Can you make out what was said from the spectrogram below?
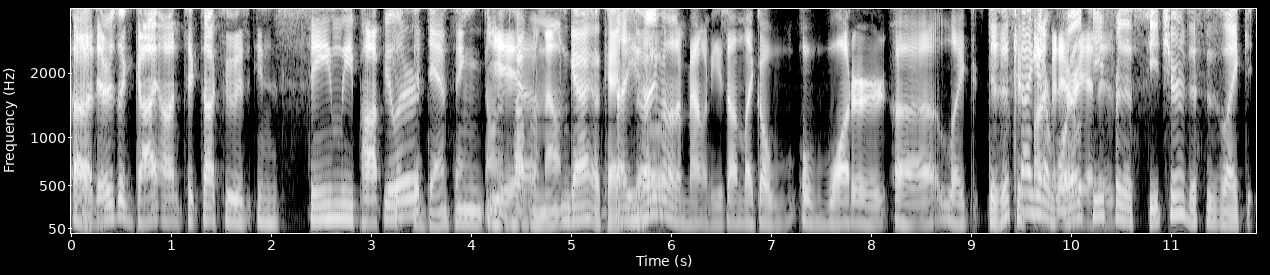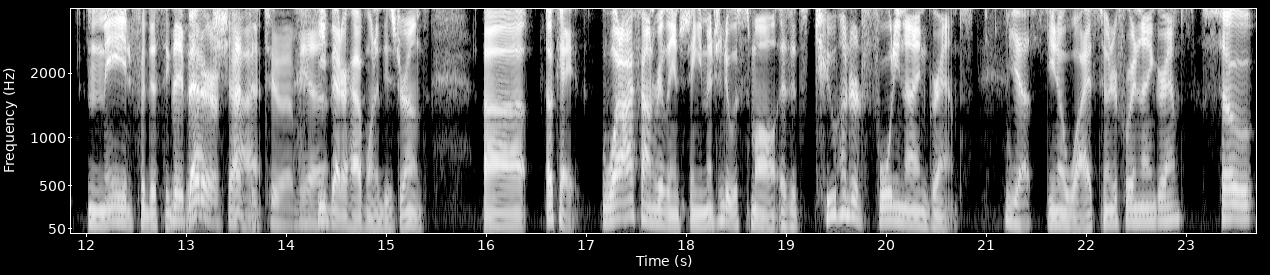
Uh, there's a guy on TikTok who is insanely popular. It's the dancing on the top of a mountain guy. Okay, Uh, he's so not even on a mountain. He's on like a, a water uh like. does this guy get a royalty for this feature? This is like made for this They exact better have shot. sent it to him. Yeah. He better have one of these drones. Uh, okay, what I found really interesting, you mentioned it was small, is it's 249 grams. yes. Do you know why it's 249 grams? So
